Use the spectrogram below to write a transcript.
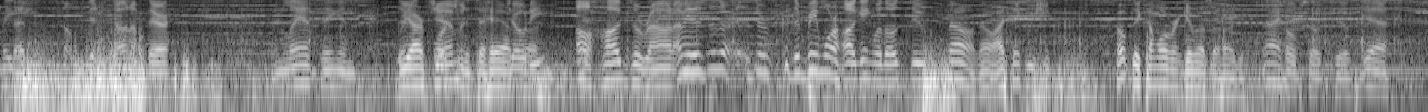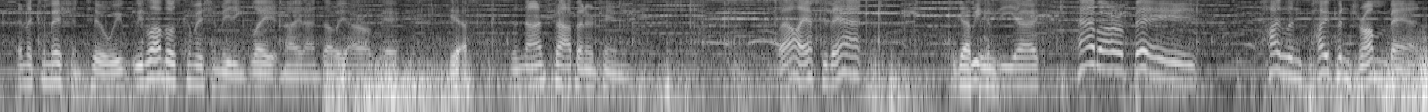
Make That's- something getting done up there in Lansing, and We are Jim fortunate to have, Jody. uh, oh, hugs around. I mean, is there, is there could there be more hugging with those two? No, no, I think we should hope they come over and give us a hug. I hope so too. Yeah, and the commission too. We we love those commission meetings late at night on WROK. Yes. The nonstop entertainment. Well, after that, We got we the, have the uh, Cabaret Highland Pipe and Drum Band.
